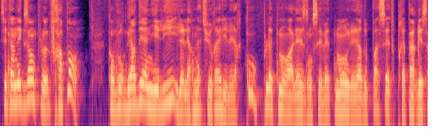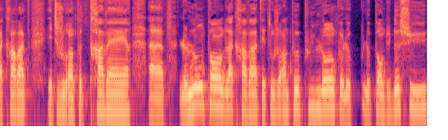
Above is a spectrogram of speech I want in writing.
c'est un exemple frappant quand vous regardez Agnelli, il a l'air naturel, il a l'air complètement à l'aise dans ses vêtements, il a l'air de pas s'être préparé, sa cravate est toujours un peu de travers, euh, le long pan de la cravate est toujours un peu plus long que le, pan du dessus,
